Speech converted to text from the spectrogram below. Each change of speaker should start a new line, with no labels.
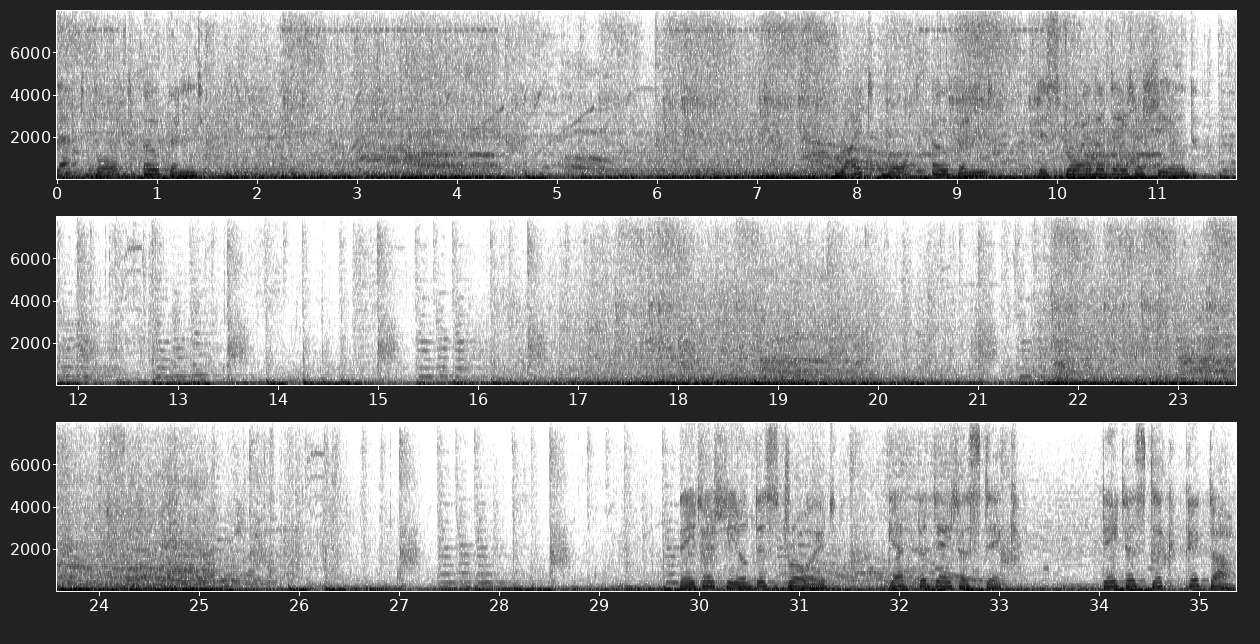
Left vault opened. Right vault opened. Destroy the data shield. Data shield destroyed. Get the data stick. Data stick picked up.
